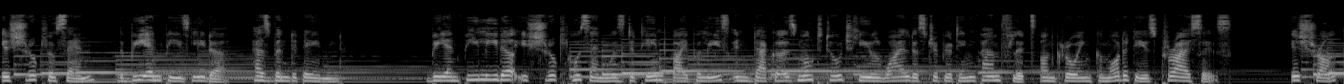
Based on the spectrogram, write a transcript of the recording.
Ishraque Hossain, the BNP's leader, has been detained. BNP leader Ishraque Hossain was detained by police in Dhaka's Motijheel while distributing pamphlets on growing commodities prices. Ishraque,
